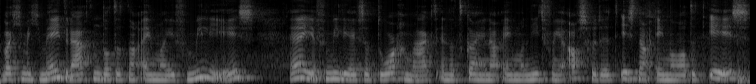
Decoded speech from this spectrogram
wat je met je meedraagt, omdat het nou eenmaal je familie is. Je familie heeft dat doorgemaakt en dat kan je nou eenmaal niet van je afschudden. Het is nou eenmaal wat het is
